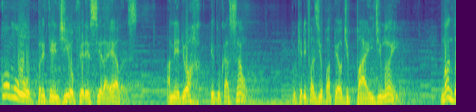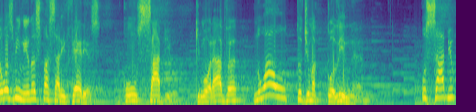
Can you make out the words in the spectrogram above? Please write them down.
Como pretendia oferecer a elas a melhor educação, porque ele fazia o papel de pai e de mãe, mandou as meninas passarem férias com um sábio que morava no alto de uma colina. O sábio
